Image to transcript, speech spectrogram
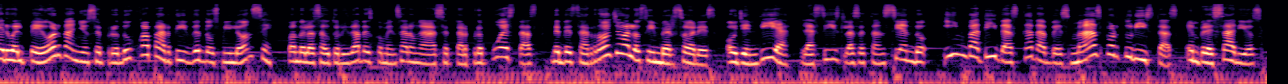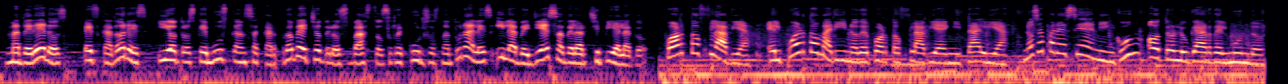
Pero el peor daño se produjo a partir de 2011, cuando las autoridades comenzaron a aceptar propuestas de desarrollo a los inversores. Hoy en día, las islas están siendo invadidas cada vez más por turistas, empresarios, madereros, pescadores y otros que buscan sacar provecho de los vastos recursos naturales y la belleza del archipiélago. Porto Flavia, el puerto marino de Porto Flavia en Italia, no se parece a ningún otro lugar del mundo.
